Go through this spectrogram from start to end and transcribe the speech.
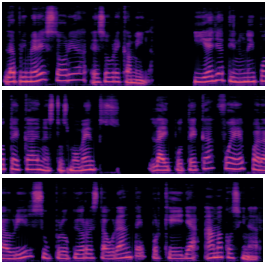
La primera historia es sobre Camila, y ella tiene una hipoteca en estos momentos. La hipoteca fue para abrir su propio restaurante porque ella ama cocinar.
